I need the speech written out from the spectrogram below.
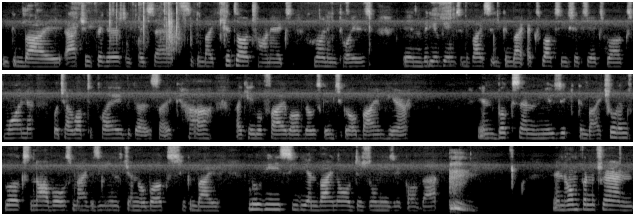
you can buy action figures and play sets. You can buy kids electronics, learning toys. In video games and devices, you can buy Xbox 360, Xbox One, which I love to play because like uh, like Halo 5, all of those games, you could all buy them here. In books and music, you can buy children's books, novels, magazines, general books. You can buy movies, CD and vinyl, digital music, all that. in home furniture and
